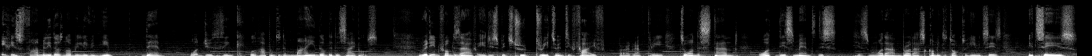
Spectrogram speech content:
If his family does not believe in him, then what do you think will happen to the mind of the disciples? Reading from Desire of Ages, page 325, paragraph 3, to understand what this meant, this his mother and brothers coming to talk to him, it says, it says,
